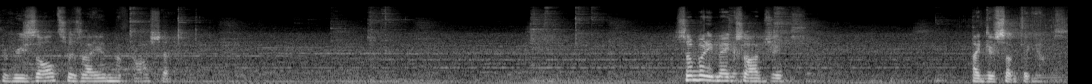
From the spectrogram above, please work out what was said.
the results as I am the process. Somebody makes objects, I do something else.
